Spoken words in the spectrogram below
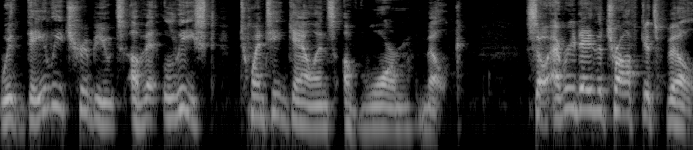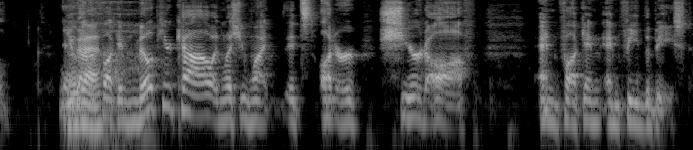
with daily tributes of at least 20 gallons of warm milk so every day the trough gets filled you gotta fucking milk your cow unless you want its udder sheared off and fucking and feed the beast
